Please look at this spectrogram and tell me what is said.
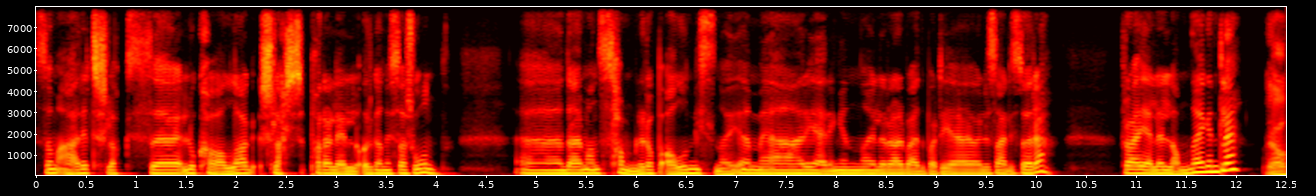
som er et slags eh, lokallag slash parallell organisasjon. eh, Der man samler opp all misnøye med regjeringen eller Arbeiderpartiet, eller særlig Støre. Fra hele landet, egentlig. ja.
